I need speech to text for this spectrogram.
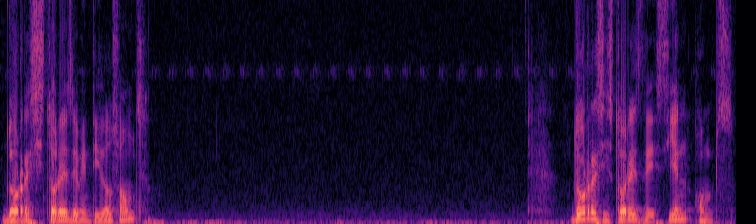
Dos resistores de 22 ohms. Dos resistores de 100 ohms.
